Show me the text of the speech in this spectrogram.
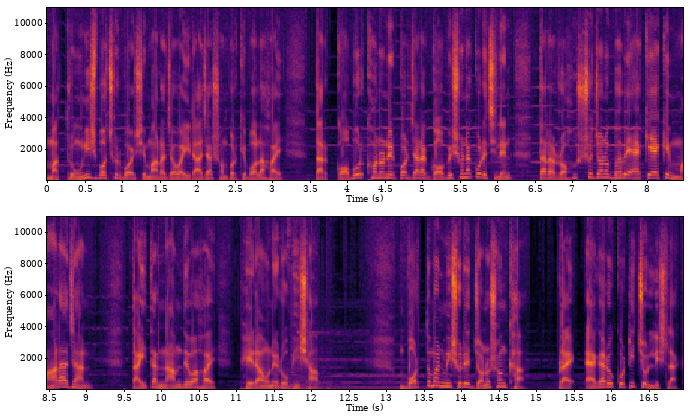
মাত্র ১৯ বছর বয়সে মারা যাওয়া এই রাজা সম্পর্কে বলা হয়, তার কবর খননের পর যারা গবেষণা করেছিলেন, তারা রহস্যজনকভাবে একে একে মারা যান। তাই তার নাম দেওয়া হয় ফেরাউনের অভিশাপ। বর্তমান মিশরের জনসংখ্যা প্রায় এগারো কোটি চল্লিশ লাখ।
